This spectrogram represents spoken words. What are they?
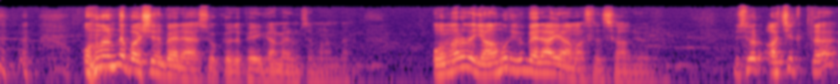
Onların da başını belaya sokuyordu Peygamberimiz zamanında. Onlara da yağmur gibi bela yağmasını sağlıyordu. Bir sefer açıkta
